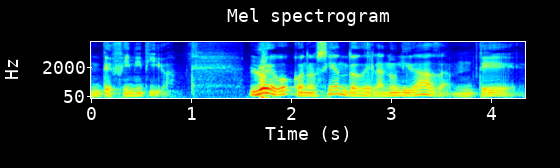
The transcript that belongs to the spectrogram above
definitiva. Luego, conociendo de la nulidad de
